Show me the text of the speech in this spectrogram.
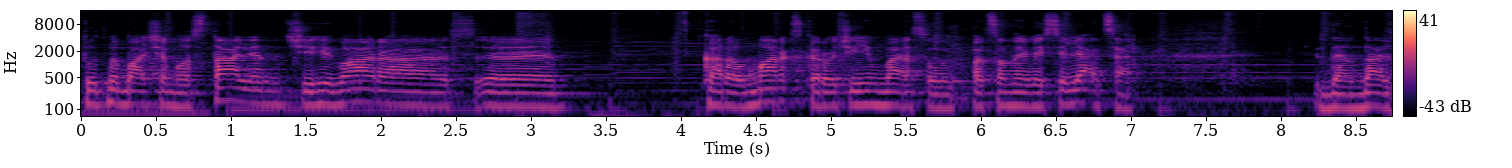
Тут ми бачимо Сталін, Че Гевара, е Карл Маркс, коротше, їм весело, пацани веселяться. Йдемо далі.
